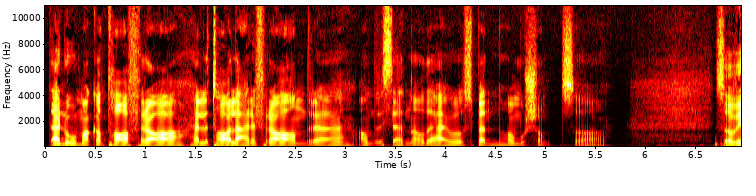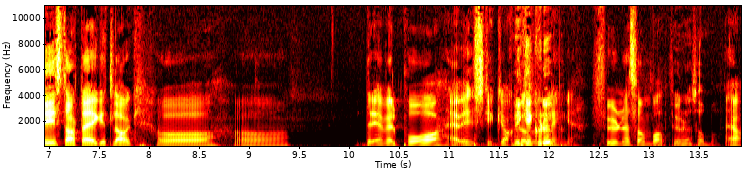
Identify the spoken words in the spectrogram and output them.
det er noe man kan ta, fra, eller ta og lære fra andre, andre stedene, og det er jo spennende og morsomt. Så, så vi starta eget lag og, og drev vel på Jeg husker ikke akkurat hvor lenge. Furnes håndball. Furnes håndball. Ja,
